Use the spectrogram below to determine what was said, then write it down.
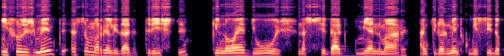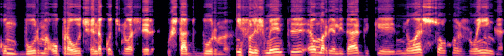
Infelizmente, essa é uma realidade triste que não é de hoje na sociedade de Myanmar, anteriormente conhecida como Burma, ou para outros ainda continua a ser o Estado de Burma. Infelizmente, é uma realidade que não é só com os Rohingya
